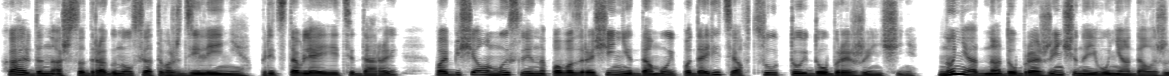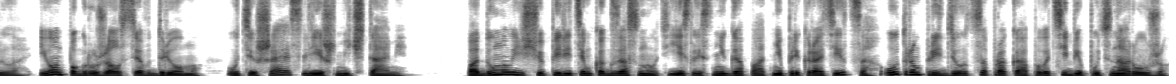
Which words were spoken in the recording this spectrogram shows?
Хальден аж содрогнулся от вожделения, представляя эти дары, пообещал мысленно по возвращении домой подарить овцу той доброй женщине. Но ни одна добрая женщина его не одолжила, и он погружался в дрему утешаясь лишь мечтами. Подумал еще перед тем, как заснуть. Если снегопад не прекратится, утром придется прокапывать себе путь наружу.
